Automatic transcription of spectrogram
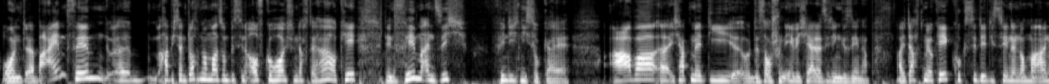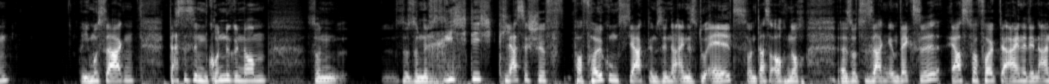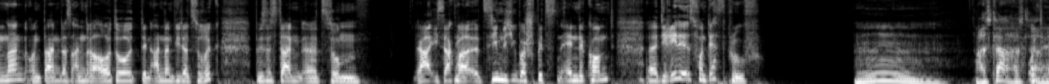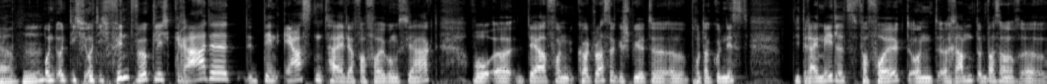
Und äh, bei einem Film äh, habe ich dann doch noch mal so ein bisschen aufgehorcht und dachte, ja, okay, den Film an sich finde ich nicht so geil. Aber äh, ich habe mir die, äh, das ist auch schon ewig her, dass ich den gesehen habe. Aber ich dachte mir, okay, guckst du dir die Szene nochmal an. Ich muss sagen, das ist im Grunde genommen so ein so, so eine richtig klassische Verfolgungsjagd im Sinne eines Duells und das auch noch äh, sozusagen im Wechsel. Erst verfolgt der eine den anderen und dann das andere Auto den anderen wieder zurück, bis es dann äh, zum, ja, ich sag mal, äh, ziemlich überspitzten Ende kommt. Äh, die Rede ist von Death Proof. Hm. Alles klar, alles klar, und, ja. Hm. Und, und ich, und ich finde wirklich gerade den ersten Teil der Verfolgungsjagd, wo äh, der von Kurt Russell gespielte äh, Protagonist die drei Mädels verfolgt und äh, rammt und was auch äh,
